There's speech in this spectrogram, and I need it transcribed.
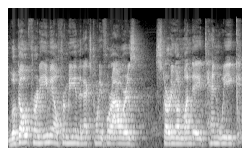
Look out for an email from me in the next 24 hours, starting on Monday, 10 week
